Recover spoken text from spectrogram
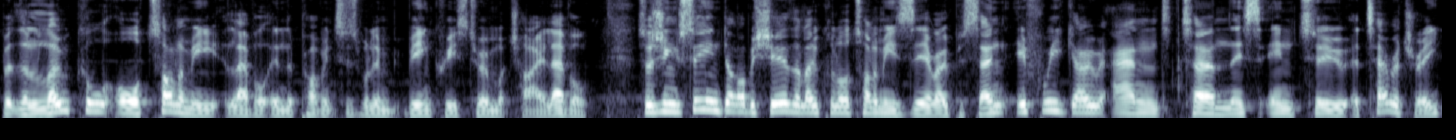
but the local autonomy level in the provinces will be increased to a much higher level. So as you can see in Derbyshire, the local autonomy is 0%. If we go and turn this into a territory,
